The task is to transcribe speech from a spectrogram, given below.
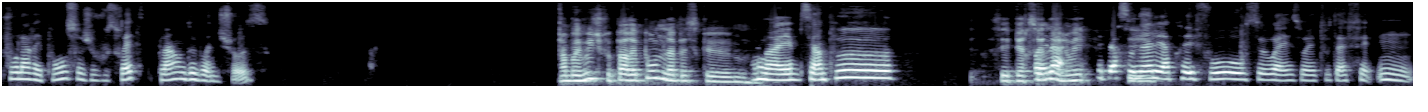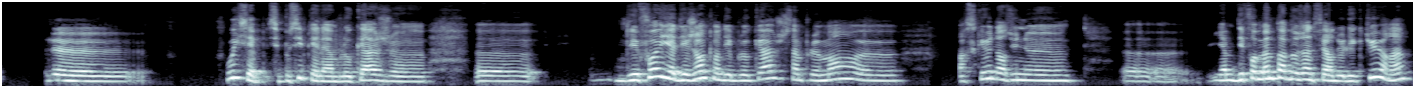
pour la réponse. Je vous souhaite plein de bonnes choses. Ah bah oui, je ne peux pas répondre là parce que. Ouais, c'est un peu. C'est personnel, oui. C'est personnel et... après il faut se. Ouais, tout à fait. Hmm. Oui, c'est possible qu'elle ait un blocage. Euh, euh, des fois, il y a des gens qui ont des blocages simplement euh, parce que dans une. il y a des fois même pas besoin de faire de lecture. Hein.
